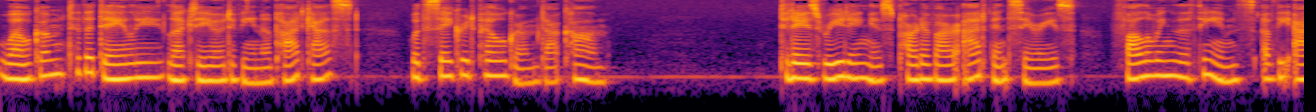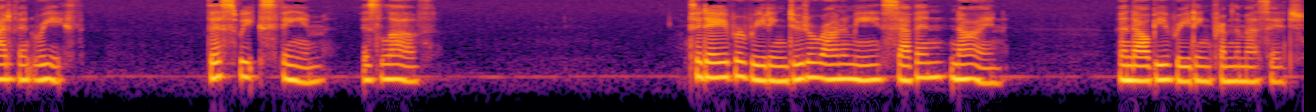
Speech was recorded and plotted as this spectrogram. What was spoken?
Welcome to the daily Lectio Divina podcast with sacredpilgrim.com. Today's reading is part of our Advent series following the themes of the Advent wreath. This week's theme is love. Today we're reading Deuteronomy 7 9, and I'll be reading from the message.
